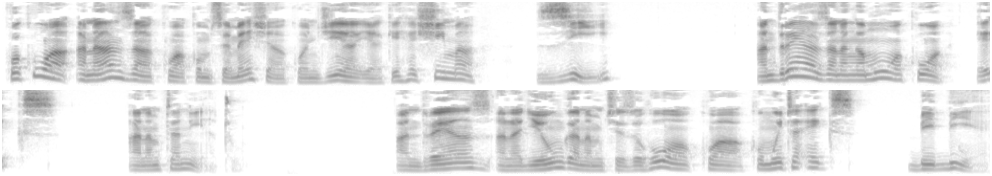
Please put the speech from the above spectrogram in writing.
kwa kuwa anaanza kwa kumsemesha kwa njia ya kiheshima z andreas anang'amua kuwa x anamtania tu andreas anajiunga na mchezo huo kwa kumwita x bibie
